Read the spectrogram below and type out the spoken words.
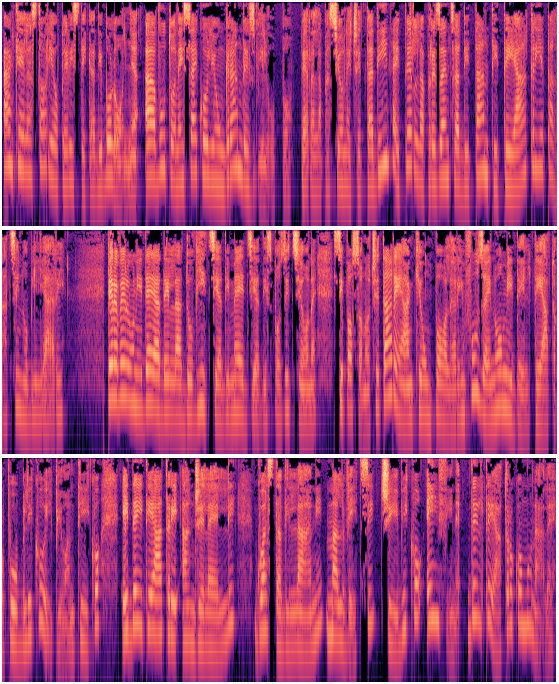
Anche la storia operistica di Bologna ha avuto nei secoli un grande sviluppo per la passione cittadina e per la presenza di tanti teatri e palazzi nobiliari. Per avere un'idea della dovizia di mezzi a disposizione si possono citare anche un po' la rinfusa i nomi del teatro pubblico, il più antico, e dei teatri Angelelli, Guastavillani, Malvezzi, Civico e infine del teatro comunale.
